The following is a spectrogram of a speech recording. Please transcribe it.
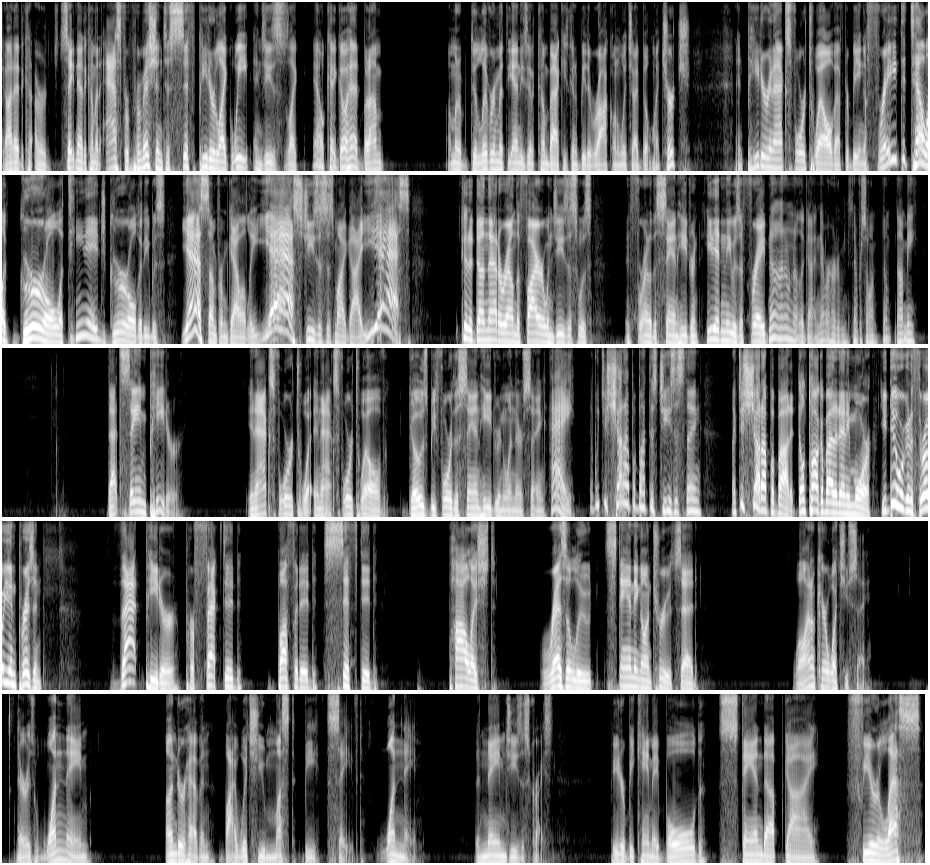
God had to or Satan had to come and ask for permission to sift Peter like wheat and Jesus was like, "Yeah, okay, go ahead, but I'm I'm going to deliver him at the end. He's going to come back. He's going to be the rock on which I built my church." And Peter in Acts 4:12 after being afraid to tell a girl, a teenage girl that he was, "Yes, I'm from Galilee. Yes, Jesus is my guy. Yes." He could have done that around the fire when Jesus was in front of the Sanhedrin. He didn't. He was afraid. No, I don't know the guy. Never heard of him. Never saw him. No, not me. That same Peter in Acts 4 in Acts 4:12 goes before the Sanhedrin when they're saying, "Hey, we just shut up about this Jesus thing? Like just shut up about it. Don't talk about it anymore. You do, we're going to throw you in prison." That Peter perfected, buffeted, sifted, polished resolute, standing on truth, said, Well, I don't care what you say. There is one name under heaven by which you must be saved. One name the name Jesus Christ. Peter became a bold, stand up guy, fearless,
